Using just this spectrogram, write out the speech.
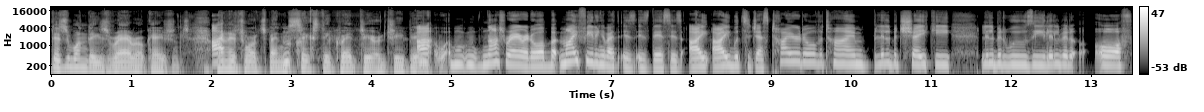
this is one of these rare occasions when it's worth spending sixty quid to your GP. Uh, not rare at all. But my feeling about is is this is I I would suggest tired all the time, a little bit shaky, a little bit woozy, a little bit off.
